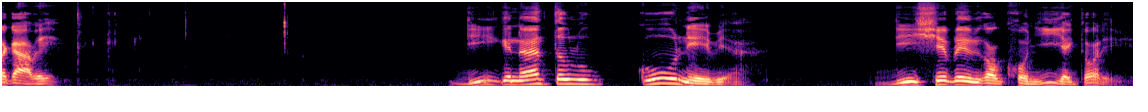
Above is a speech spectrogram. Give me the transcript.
လကပဲဒီကနန်းသုံးလို့ကိုးနေဗျာဒီရှစ် break ကခွန်ကြီးရိုက်သွားတယ်ဗျာ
